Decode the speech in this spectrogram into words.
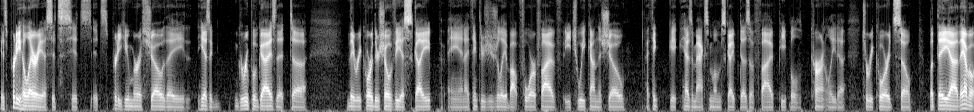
it's pretty hilarious. It's it's it's pretty humorous show. They he has a group of guys that uh, they record their show via Skype, and I think there's usually about four or five each week on the show. I think it has a maximum Skype does of five people currently to to record. So, but they uh, they have an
